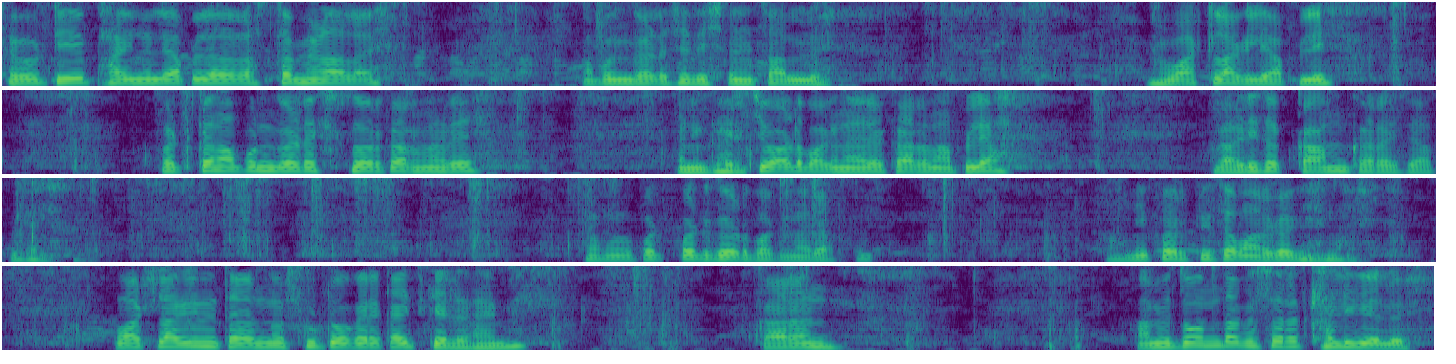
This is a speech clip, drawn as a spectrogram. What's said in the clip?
शेवटी फायनली आपल्याला रस्ता मिळाला आहे आपण गडाच्या दिशेने चाललो आहे वाट लागली आपली. पटकन आपण गड एक्सप्लोअर करणार आहे. आणि घरची वाट बघणार आहे कारण आपल्या गाडीचं काम करायचं आहे आपल्याला. त्यामुळे पटपट गड बघणार आहे आपण. आणि परतीचा मार्ग घेणार आहे. वाट लागली मित्रांनो शूट वगैरे काहीच केलं नाही मी. कारण आम्ही दोनदा घसरत खाली गेलो आहे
